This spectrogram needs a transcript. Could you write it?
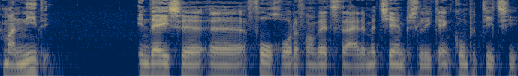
Maar niet in deze eh, volgorde van wedstrijden met Champions League en competitie.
